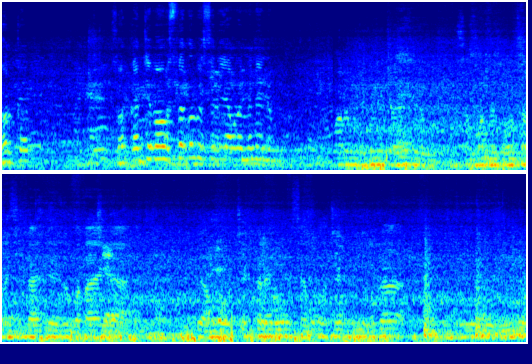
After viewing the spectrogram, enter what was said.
সরকার সরকার যে ব্যবস্থা করবে সেটাই আমরা মেনে নেব हमारे मिलने चाहिए संबंध में बहुत सारी शिकायतें जो बताया गया कि हम लोग चेक करेंगे सैंपल चेक भी होगा जो जिनको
